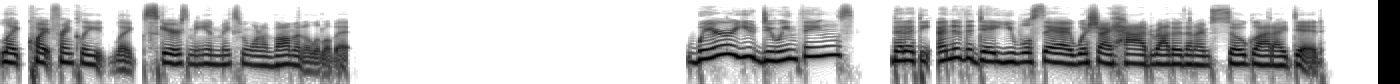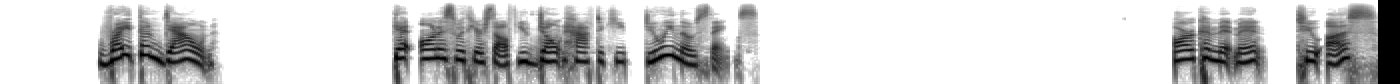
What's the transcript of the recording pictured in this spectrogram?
like quite frankly like scares me and makes me want to vomit a little bit. Where are you doing things that at the end of the day you will say I wish I had rather than I'm so glad I did? Write them down. Get honest with yourself. You don't have to keep doing those things. Our commitment to us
